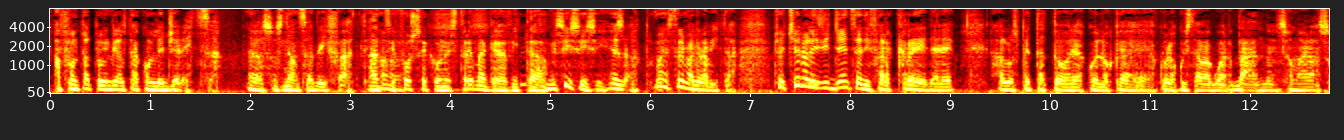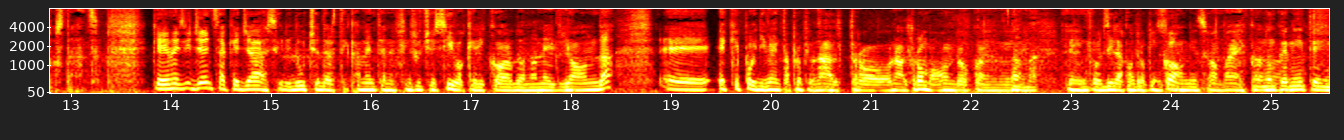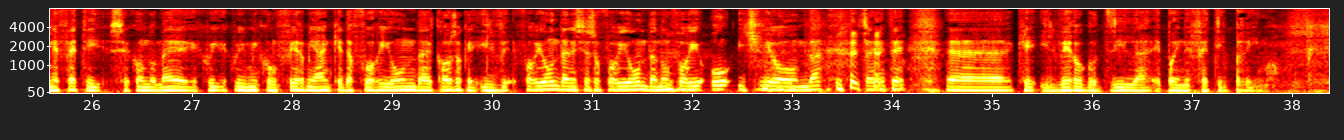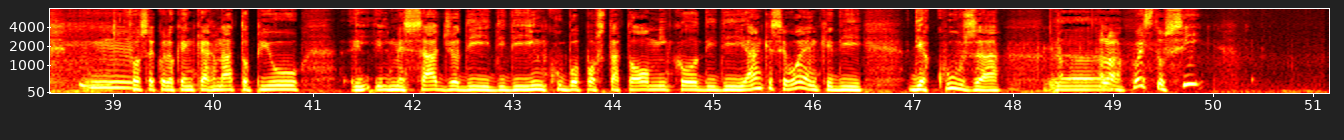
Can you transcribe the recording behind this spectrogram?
affrontato in realtà con leggerezza nella sostanza dei fatti. Anzi, no? forse con estrema gravità. Sì, sì, sì, esatto, con estrema gravità. Cioè c'era l'esigenza di far credere allo spettatore a quello, che, a quello a cui stava guardando, insomma, nella sostanza. Che è un'esigenza che già si riduce drasticamente nel film successivo, che ricordo non è di Honda, eh, e che poi diventa proprio un altro, un altro mondo, con, No, ma- in Godzilla contro King Kong, insomma. Ecco, No, non per niente, in effetti, secondo me, e qui, qui mi confermi anche da fuori onda il coso che il fuori onda nel senso fuori onda, non fuori o Ichiro Onda, praticamente, eh, che il vero Godzilla è poi in effetti il primo. Forse è quello che ha incarnato più il, il messaggio di, di- di incubo post-atomico, di, di- anche se vuoi anche di, accusa. eh, Allora, questo sì,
